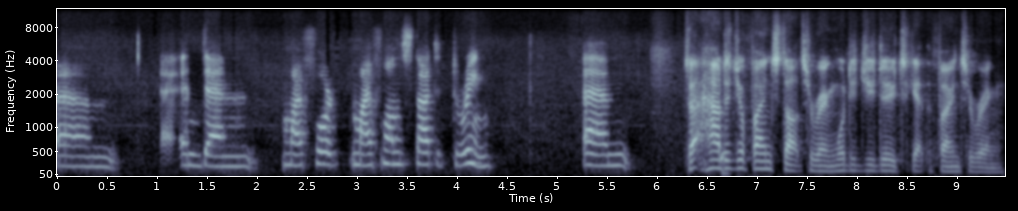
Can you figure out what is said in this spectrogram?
um, and then my phone my phone started to ring. Um, so how did your phone start to ring? What did you do to get the phone to ring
